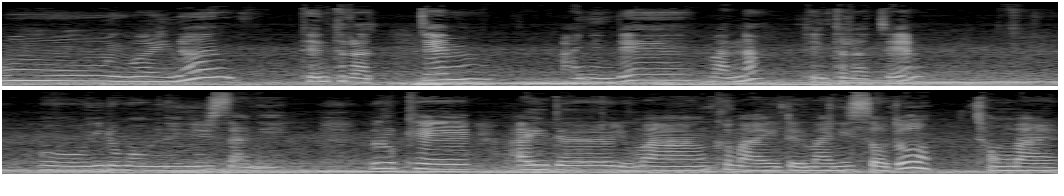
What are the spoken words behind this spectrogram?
어, 요 아이는 덴트라 잼 아닌데 맞나? 덴트라잼 어, 이름 없는 일상이 이렇게 아이들 요만큼 아이들만 있어도 정말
